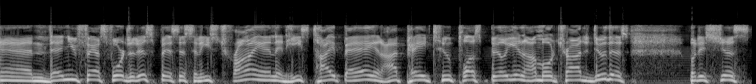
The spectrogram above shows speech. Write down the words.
And then you fast forward to this business, and he's trying, and he's type A, and I paid two plus billion. I'm gonna try to do this, but it's just,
